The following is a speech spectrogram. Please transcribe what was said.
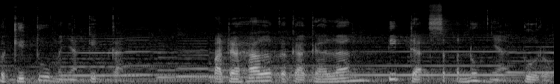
begitu menyakitkan. Padahal kegagalan tidak sepenuhnya buruk.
